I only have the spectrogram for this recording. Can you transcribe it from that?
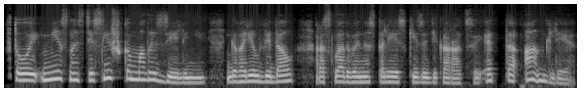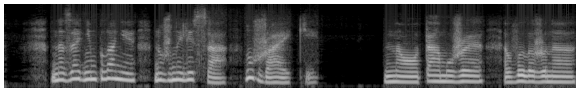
«В той местности слишком мало зелени», — говорил Видал, раскладывая на столе эскизы декораций. «Это Англия. На заднем плане нужны леса, лужайки. Но там уже выложено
